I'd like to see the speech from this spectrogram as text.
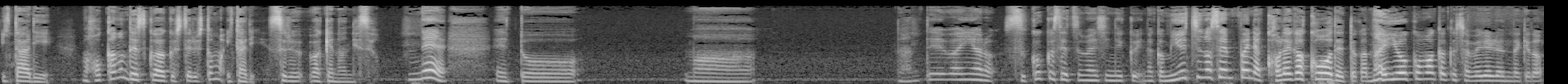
いたり、まあ、他のデスクワークしてる人もいたりするわけなんですよ。で、えっと、まあ、なんて言えばいいんやろ。すっごく説明しにくい。なんか身内の先輩にはこれがこうでとか内容細かく喋れるんだけど、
